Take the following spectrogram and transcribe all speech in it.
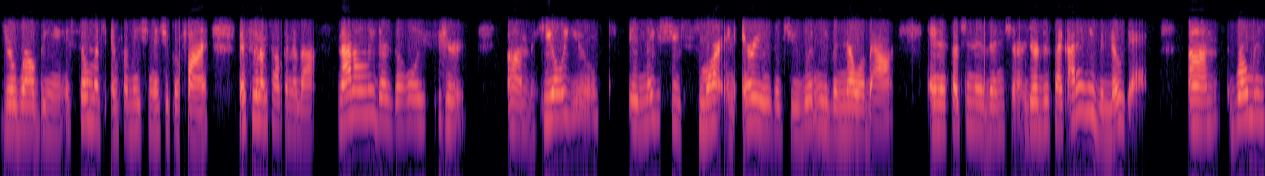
your well-being. It's so much information that you can find. That's what I'm talking about. Not only does the Holy Spirit um, heal you, it makes you smart in areas that you wouldn't even know about. And it's such an adventure. You're just like, I didn't even know that um, Romans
